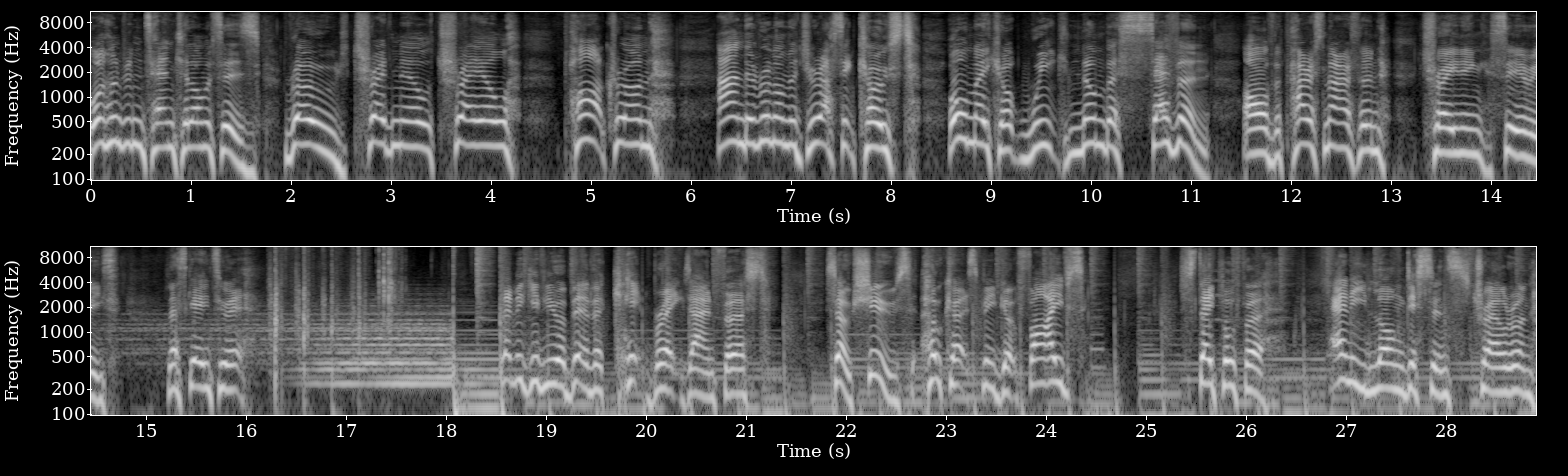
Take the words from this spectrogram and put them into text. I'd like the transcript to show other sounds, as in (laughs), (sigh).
110 kilometres, road, treadmill, trail, park run, and a run on the Jurassic Coast all make up week number seven of the Paris Marathon training series. Let's get into it. Let me give you a bit of a kit breakdown first. So, shoes, Hoka Speedgoat 5s, staple for any long distance trail run.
